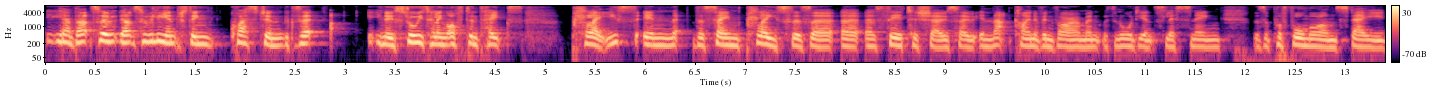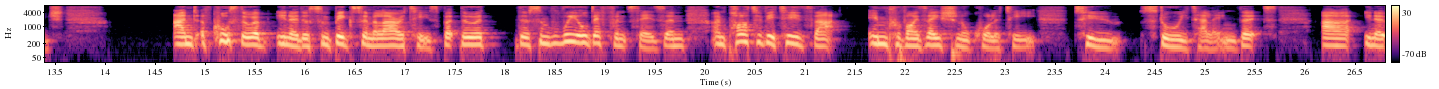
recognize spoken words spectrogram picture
yeah that's a that's a really interesting question because it, you know storytelling often takes place in the same place as a, a, a theatre show. So, in that kind of environment with an audience listening, there's a performer on stage. And of course, there are you know, there's some big similarities, but there are there's some real differences. And, and part of it is that improvisational quality to storytelling that, uh, you know,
